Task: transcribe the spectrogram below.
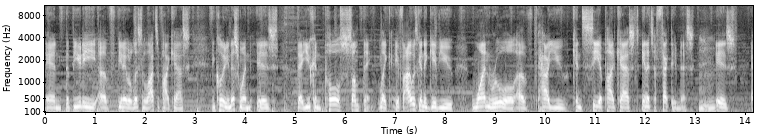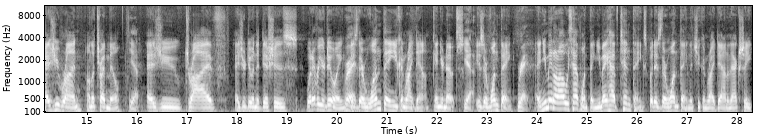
And the beauty of being able to listen to lots of podcasts, including this one, is that you can pull something. Like if I was going to give you one rule of how you can see a podcast in its effectiveness mm-hmm. is as you run on the treadmill, Yeah. as you drive, as you're doing the dishes, whatever you're doing, Right. is there one thing you can write down in your notes? Yeah. Is there one thing? Right. And you may not always have one thing. You may have 10 things, but is there one thing that you can write down and actually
